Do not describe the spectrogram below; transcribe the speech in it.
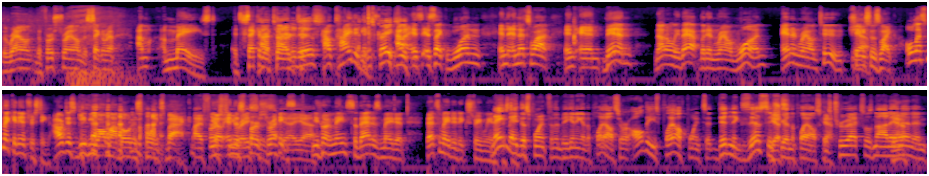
the round, the first round, the second round, I'm amazed at second How or third. How tight it to- is? How tight it is. It's crazy. How- it's, it's like one, and and that's why, and and then not only that, but in round one. And in round two, Chase Yeah. was like, "Oh, let's make it interesting. I'll just give you all my bonus points back. my first you know, first in this first races. race. Yeah, yeah. You know what I mean? So that has made it That's made it extremely Nate interesting. made this point from the beginning of the playoffs. There are all these playoff points that didn't exist this Yes. year in the playoffs because Yeah. Truex was not in Yeah. it, and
